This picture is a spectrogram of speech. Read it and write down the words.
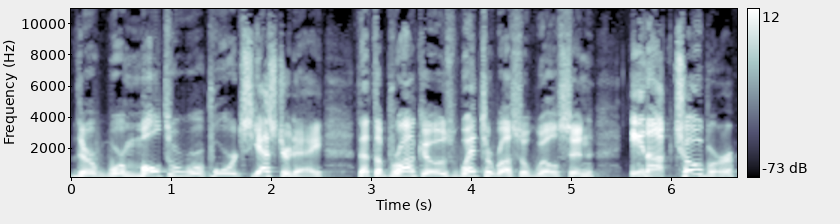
There were multiple reports yesterday that the Broncos went to Russell Wilson in October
